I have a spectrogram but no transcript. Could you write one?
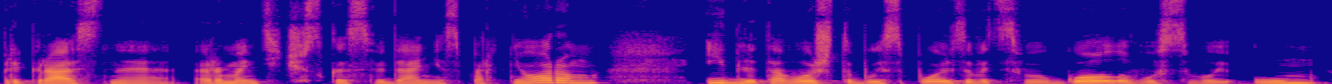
прекрасное романтическое свидание с партнером и для того, чтобы использовать свою голову, свой ум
